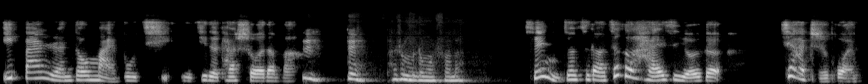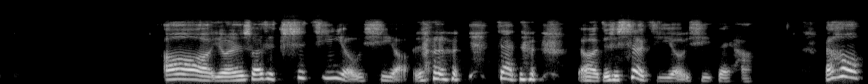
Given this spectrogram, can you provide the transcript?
一般人都买不起，你记得他说的吗？嗯，对他是这么这么说的。所以你就知道这个孩子有一个价值观。哦，有人说是吃鸡游戏哦，在呃就是射击游戏对哈。然后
